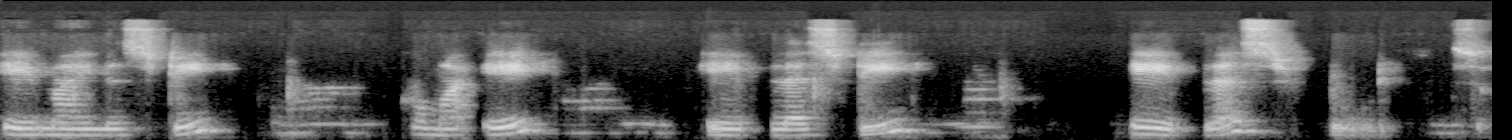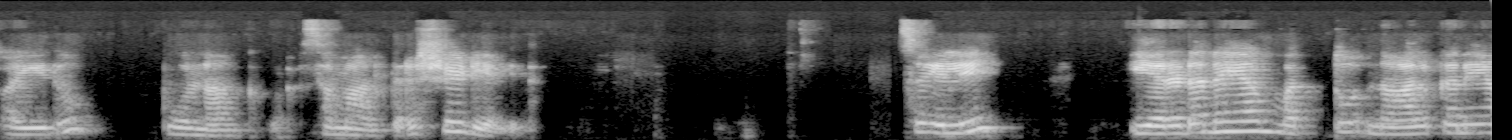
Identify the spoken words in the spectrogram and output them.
A minus T comma a a plus t a plus 2d so ಐದು ಪೂರ್ಣಾಂಕಗಳು ಸಮಾಂತರ ಶ್ರೇಣಿಯಲ್ಲಿದೆ. ಸೊ ಇಲ್ಲಿ ಎರಡನೆಯ ಮತ್ತು ನಾಲ್ಕನೆಯ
